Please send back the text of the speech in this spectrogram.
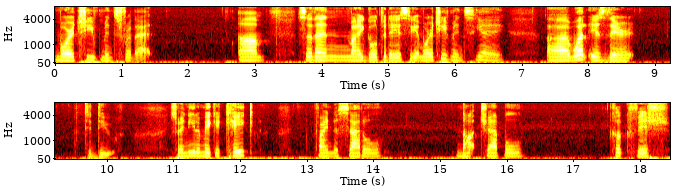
more achievements for that. Um so then my goal today is to get more achievements. Yay. Uh what is there to do so I need to make a cake, find a saddle, knot chapel, cook fish,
